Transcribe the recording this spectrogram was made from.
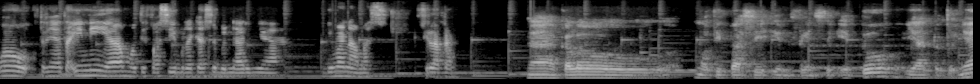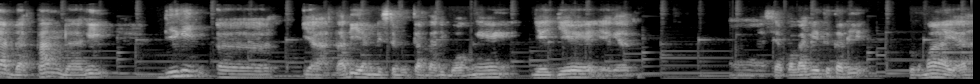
wow ternyata ini ya motivasi mereka sebenarnya. Gimana Mas? Silakan. Nah kalau motivasi intrinsik itu ya tentunya datang dari diri uh, ya tadi yang disebutkan tadi bonge, JJ ya kan siapa lagi itu tadi kurma ya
